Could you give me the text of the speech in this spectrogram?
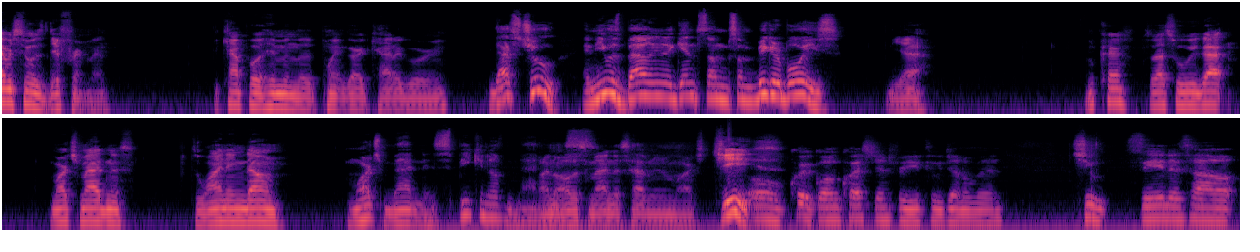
Iverson was different, man. You can't put him in the point guard category. That's true. And he was battling against some some bigger boys. Yeah. Okay, so that's who we got. March Madness. It's winding down. March Madness. Speaking of madness. I know all this madness happening in March. Jeez. Oh, quick one question for you two gentlemen. Shoot. Seeing as how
